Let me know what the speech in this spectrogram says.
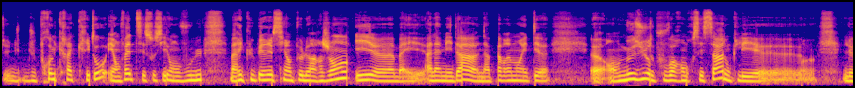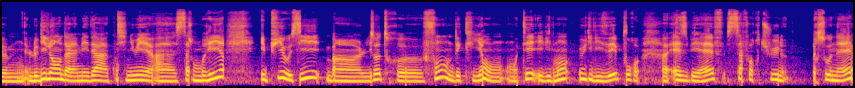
du, premier crack crypto. Et en fait, ces sociétés ont voulu bah, récupérer aussi un peu leur argent et euh, bah, Alameda n'a pas vraiment été en mesure de pouvoir rembourser ça. Donc les, le, le, bilan d'Alameda a continué à s'assombrir. Et puis aussi, ben, les autres fonds des clients ont, ont été évidemment utilisés pour SBF, sa fortune personnel,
